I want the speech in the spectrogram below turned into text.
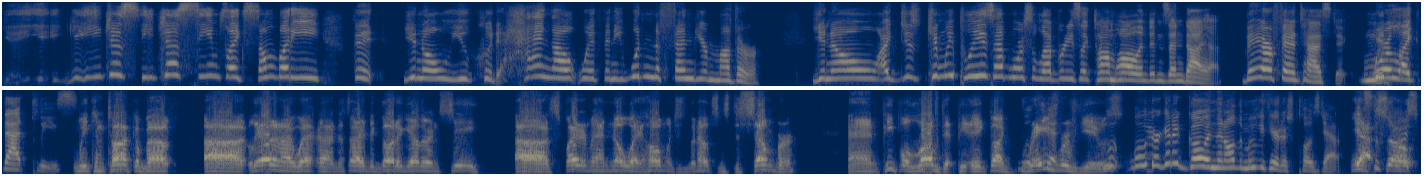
he just he just seems like somebody that you know you could hang out with and he wouldn't offend your mother. You know, I just can we please have more celebrities like Tom Holland and Zendaya? They are fantastic. More Which- like that, please. We can talk about. Uh, Leon and I went uh, decided to go together and see uh, Spider-Man: No Way Home, which has been out since December, and people loved it. It got Well, rave yeah. reviews. Well, we were gonna go, and then all the movie theaters closed down. Yeah, it's the so- first.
